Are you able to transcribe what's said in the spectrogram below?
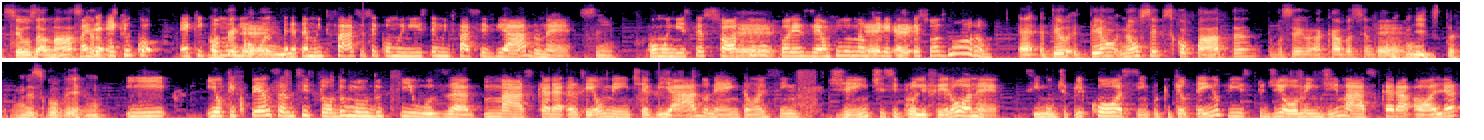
Você usa máscara. Mas é, é que, o, é que comunismo é, é, muito fácil ser comunista e muito fácil ser viado, né? Sim. Comunista é só é, tu, por exemplo, não querer que as pessoas morram. É, ter, ter, não ser psicopata, você acaba sendo comunista nesse governo. E e eu fico pensando se todo mundo que usa máscara realmente é viado, né? Então, assim, gente, se proliferou, né? Se multiplicou, assim, porque o que eu tenho visto de homem de máscara, olha.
